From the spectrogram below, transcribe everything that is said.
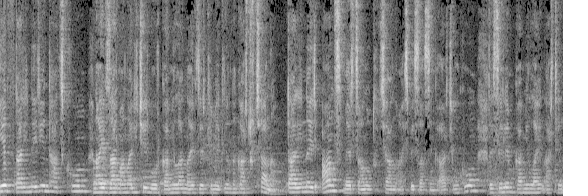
եւ տարիների ընթացքում նաև զարմանալի չէր, որ Կամիլան նաև ձեռք է մեկնել նկարչությանը։ Տարիներ անց մեր ցանոթության, այսպես ասենք, արդյունքում տեսել եմ Կամիլային արդեն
